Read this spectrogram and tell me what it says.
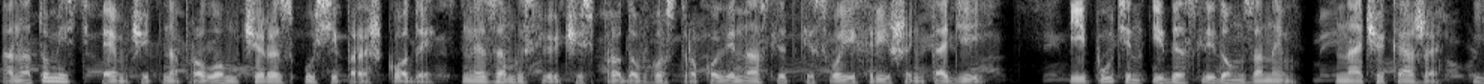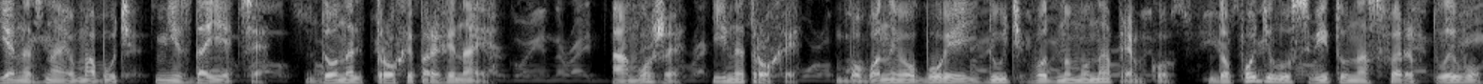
а натомість емчить на пролом через усі перешкоди, не замислюючись про довгострокові наслідки своїх рішень та дій. І Путін іде слідом за ним, наче каже: Я не знаю, мабуть, ні здається. Дональд трохи перегинає. А може, і не трохи, бо вони обоє йдуть в одному напрямку до поділу світу на сфери впливу,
